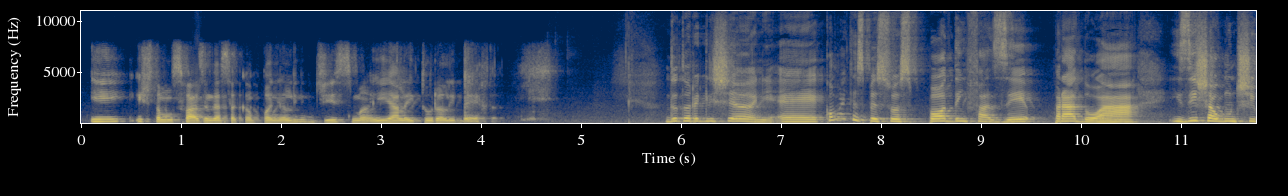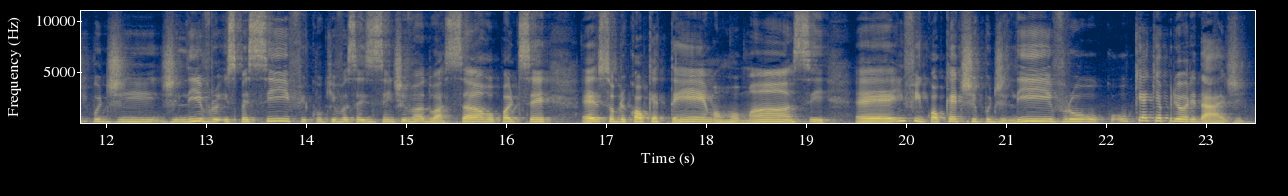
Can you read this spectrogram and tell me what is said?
e estamos fazendo essa campanha lindíssima aí, a Leitura Liberta. Doutora Cristiane, é, como é que as pessoas podem fazer para doar? Existe algum tipo de, de livro específico que vocês incentivam a doação? Ou pode ser é, sobre qualquer tema, um romance, é, enfim, qualquer tipo de livro? O que é que é prioridade?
